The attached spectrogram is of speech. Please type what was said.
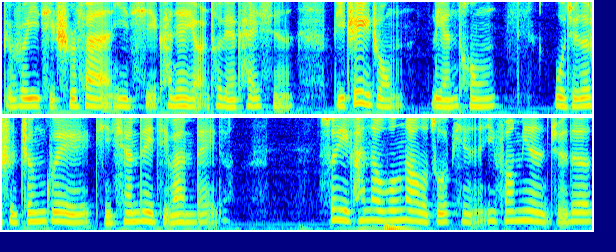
比如说一起吃饭、一起看电影，特别开心，比这种连通，我觉得是珍贵几千倍、几万倍的。所以看到翁闹的作品，一方面觉得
